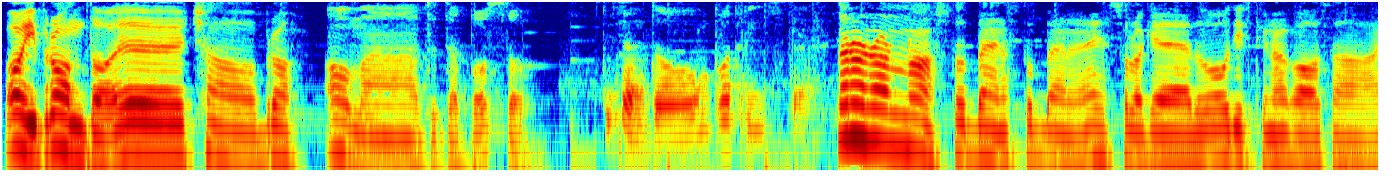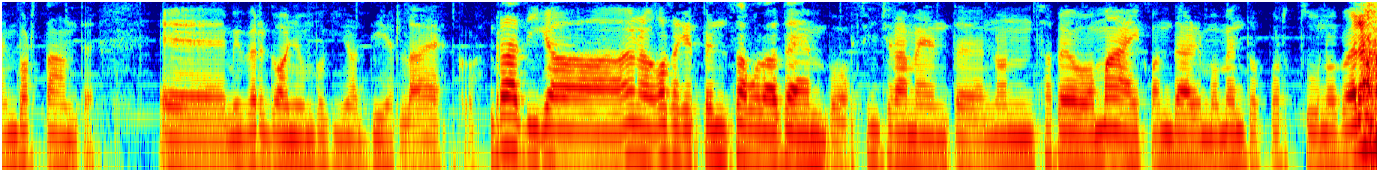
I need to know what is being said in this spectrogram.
Oi, pronto? Eh, ciao, bro. Oh, ma tutto a posto? Ti sento un po' triste. No, no, no, no, sto bene, sto bene. È solo che dovevo dirti una cosa importante e mi vergogno un pochino a dirla, ecco. In pratica è una cosa che pensavo da tempo, sinceramente non sapevo mai quando era il momento opportuno per...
